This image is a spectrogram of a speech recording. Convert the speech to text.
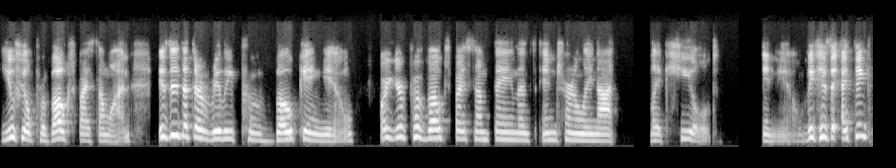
you feel provoked by someone, is it that they're really provoking you or you're provoked by something that's internally not like healed in you because i think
